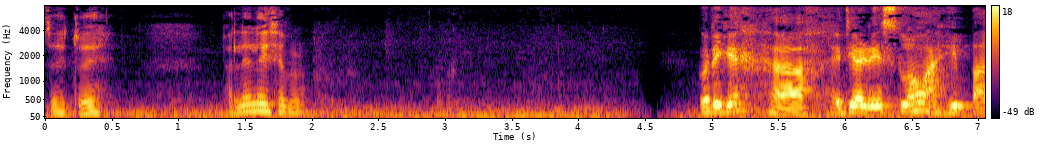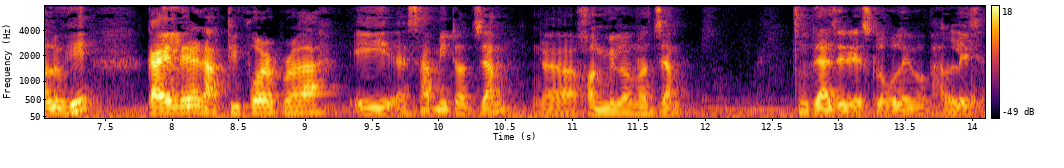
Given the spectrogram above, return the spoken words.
সেইটোৱে ভালেই লাগিছে বাৰু। গতিকে এতিয়া ৰেষ্ট লওঁ আহি পালোহি। কাইলৈ ৰাতিপুৱাৰ পৰা এই ছাবমিটত যাম সন্মিলনত যাম। গতিকে আজি ৰেষ্ট ল'ব লাগিব ভাল লাগিছে।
